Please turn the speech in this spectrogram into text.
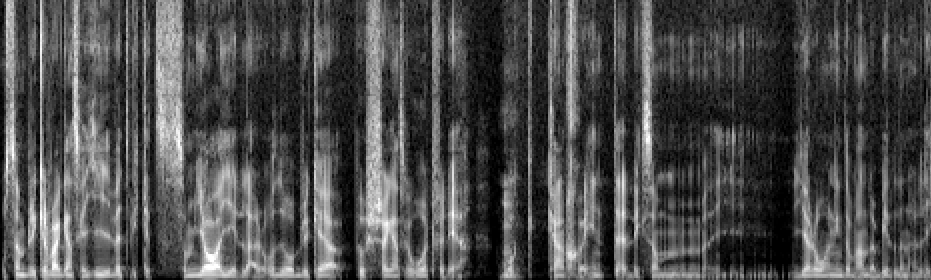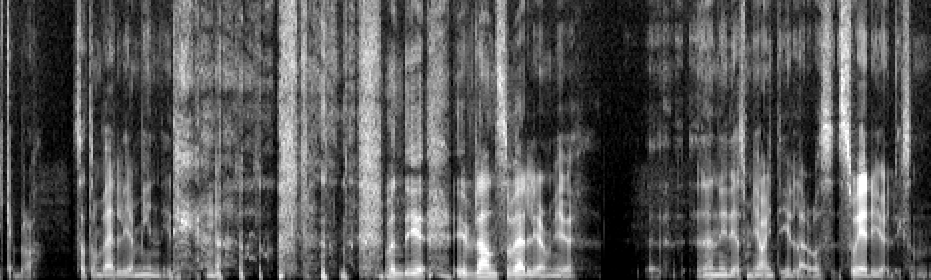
Och sen brukar det vara ganska givet vilket som jag gillar och då brukar jag pusha ganska hårt för det. Mm. Och kanske inte liksom i- gör ordning de andra bilderna lika bra. Så att de väljer min idé. Mm. Men det, ibland så väljer de ju en idé som jag inte gillar och så är det ju liksom.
